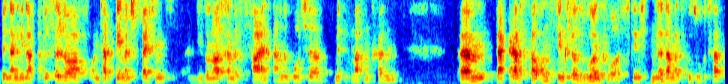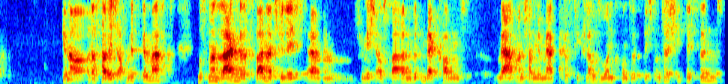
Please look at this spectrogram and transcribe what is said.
bin dann hier nach Düsseldorf und habe dementsprechend diese Nordrhein-Westfalen-Angebote mitmachen können. Ähm, da gab es bei uns den Klausurenkurs, den ich hm. da damals besucht habe. Genau, das habe ich auch mitgemacht. Muss man sagen, das war natürlich ähm, für mich aus Baden-Württemberg kommt, da hat man schon gemerkt, dass die Klausuren grundsätzlich unterschiedlich sind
